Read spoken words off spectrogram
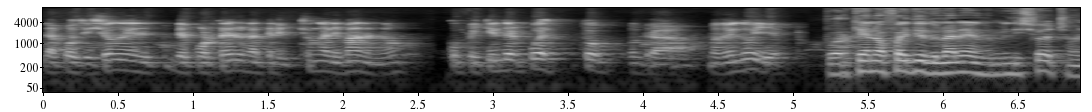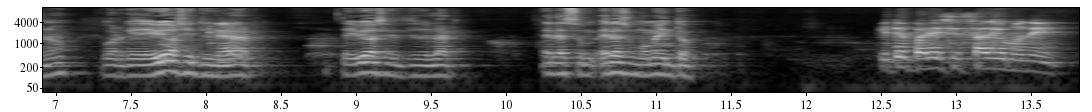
la posición de, de portero en la selección alemana, ¿no? Compitiendo el puesto contra Manuel Neuer. ¿Por qué no fue titular en el 2018, no? Porque debió ser titular. Debió ser titular. Era su, era su momento. ¿Qué te parece Sadio Mané?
